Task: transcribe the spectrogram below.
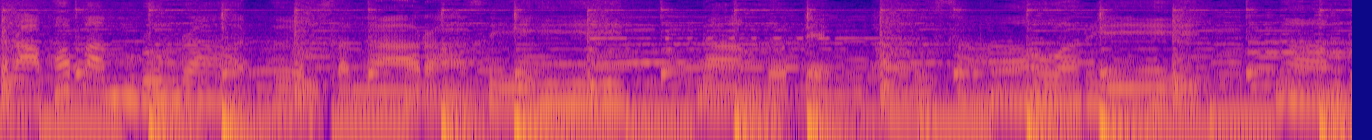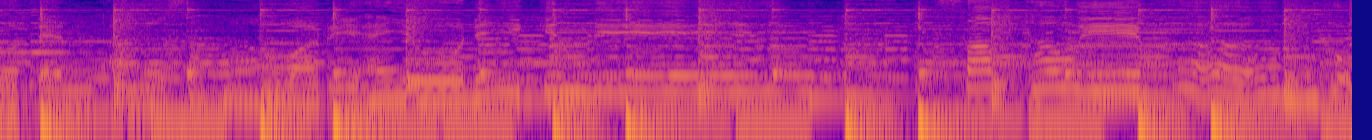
กราบพระบำรุงราชเพิ่มสง่าราศีงามโดดเด่นอนุสาวรีามโดดเด่นอนุสาวรีย์ให้อยู่ดีกินดีทรัพย์ทวีเพิ่มพู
